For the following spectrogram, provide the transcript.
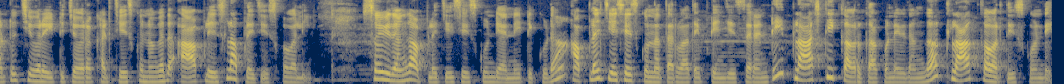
అటు చివర ఇటు చివర కట్ చేసుకున్నాం కదా ఆ ప్లేస్లో అప్లై చేసుకోవాలి. సో ఈ విధంగా అప్లై చేసేసుకోండి అన్నిటికి కూడా. అప్లై చేసేసుకున్న తర్వాత ఇప్పుడు ఏం చేస్తారంటే ప్లాస్టిక్ కవర్ కాకుండా విధంగా క్లాత్ కవర్ తీసుకోండి.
